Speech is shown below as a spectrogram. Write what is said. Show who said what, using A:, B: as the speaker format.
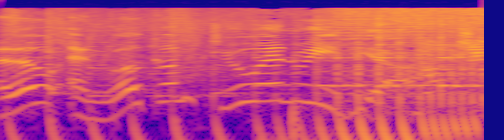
A: Hello and welcome to NVIDIA.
